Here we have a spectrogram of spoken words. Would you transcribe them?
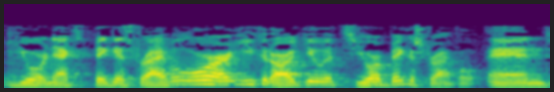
your next biggest rival, or you could argue it's your biggest rival. And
